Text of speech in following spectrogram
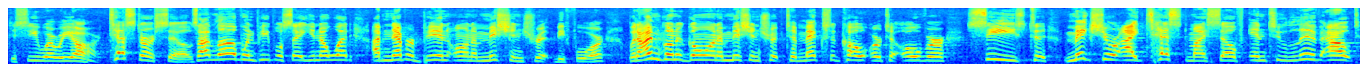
To see where we are. Test ourselves. I love when people say, you know what, I've never been on a mission trip before, but I'm going to go on a mission trip to Mexico or to overseas to make sure I test myself and to live out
